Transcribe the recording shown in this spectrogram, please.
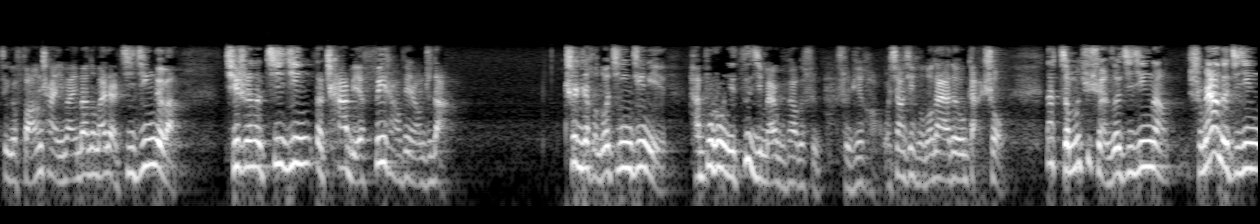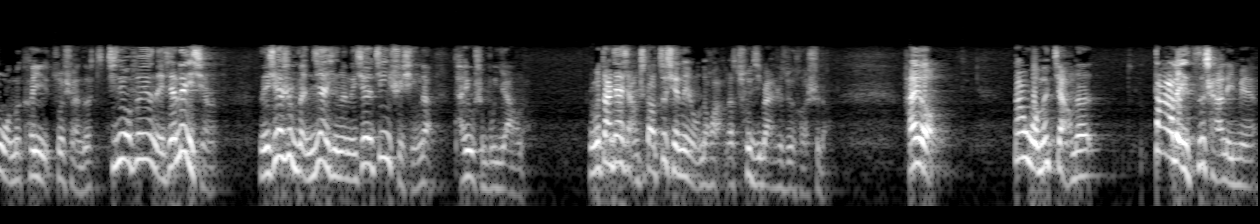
这个房产以外，一般都买点基金，对吧？其实呢，基金的差别非常非常之大，甚至很多基金经理还不如你自己买股票的水水平好。我相信很多大家都有感受。那怎么去选择基金呢？什么样的基金我们可以做选择？基金又分为哪些类型？哪些是稳健型的？哪些是进取型的？它又是不一样的。如果大家想知道这些内容的话，那初级班是最合适的。还有，那我们讲的大类资产里面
